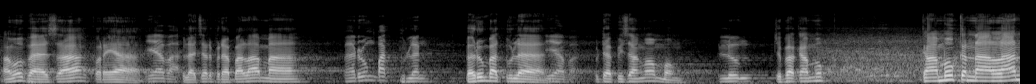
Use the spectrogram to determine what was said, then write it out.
Kamu bahasa Korea. Iya, Pak. Belajar berapa lama? Baru empat bulan. Baru empat bulan. Iya, Pak. Udah bisa ngomong. Belum. Coba kamu kamu kenalan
